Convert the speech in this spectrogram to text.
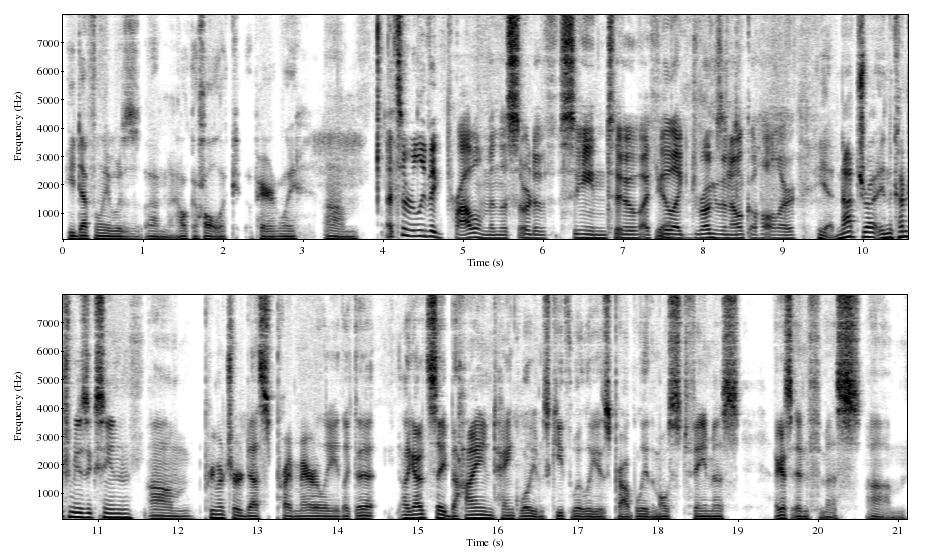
he definitely was an alcoholic apparently. Um, that's a really big problem in this sort of scene too. I feel Yeah. like drugs and alcohol are Yeah, not dr- in the country music scene. Um, premature deaths primarily like the like I would say behind Hank Williams, Keith Whitley is probably the most famous. I guess infamous. Um,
